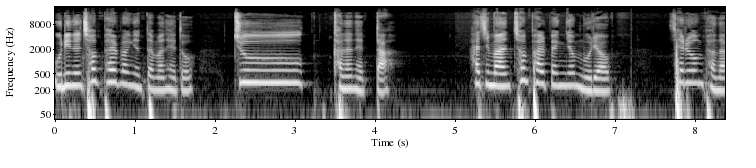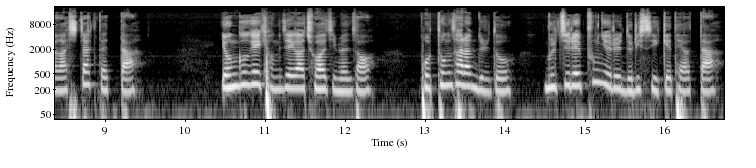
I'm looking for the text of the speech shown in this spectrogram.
우리는 1800년 때만 해도 쭉 가난했다. 하지만 1800년 무렵 새로운 변화가 시작됐다. 영국의 경제가 좋아지면서 보통 사람들도 물질의 풍요를 누릴 수 있게 되었다.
